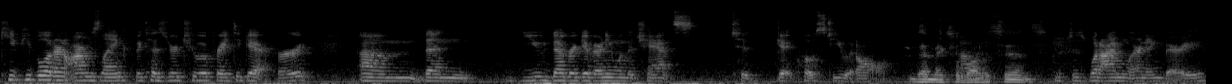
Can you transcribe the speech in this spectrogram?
keep people at an arm's length because you're too afraid to get hurt, um, then you never give anyone the chance to get close to you at all. That makes a lot Um, of sense. Which is what I'm learning very,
